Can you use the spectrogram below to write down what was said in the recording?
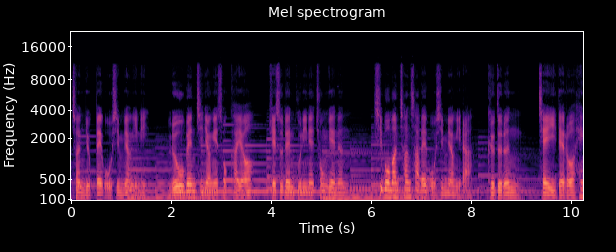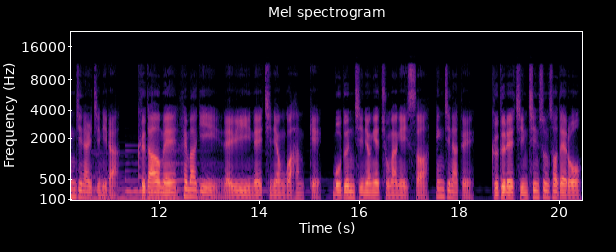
5,650명이니 르우벤 진영에 속하여 계수된 군인의 총계는 15만 1,450명이라. 그들은 제2대로 행진할지니라. 그 다음에 회막이 레위인의 진영과 함께 모든 진영의 중앙에 있어 행진하되 그들의 진친 순서대로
